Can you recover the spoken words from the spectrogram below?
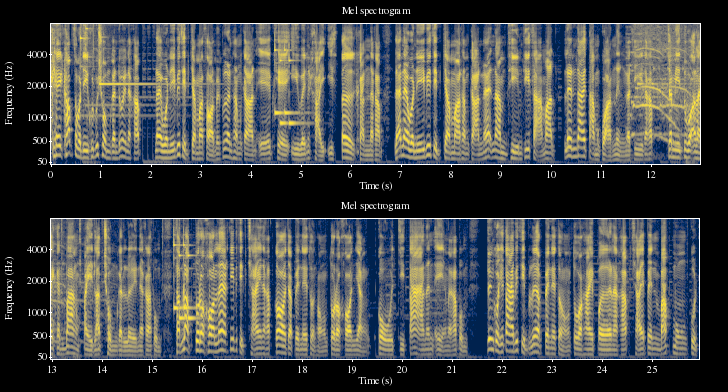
เคครับ สวัสดีคุณผู้ชมกันด้วยนะครับ ในวันนี้พี่สิบจะมาสอนเพื่อนๆทำการ AFK Event ไข่อีสเตอร์กันนะครับ และในวันนี้พี่สิบจะมาทำการแนะนำทีมที่สามารถเล่นได้ต่ำกว่า 1 นาทีนะครับ จะมีตัวอะไรกันบ้างไปรับชมกันเลยนะครับผมสำหรับตัวละครแรกที่พี่สิบใช้นะครับ ก็จะเป็นในส่วนของตัวละครอย่างโกจิต้านั่นเองนะครับผม ซึ่งโกจิต้าพี่สิบเลือกเป็นในส่วนของตัวไฮเปอร์นะครับ ใช้เป็นบัฟมงกุฎ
